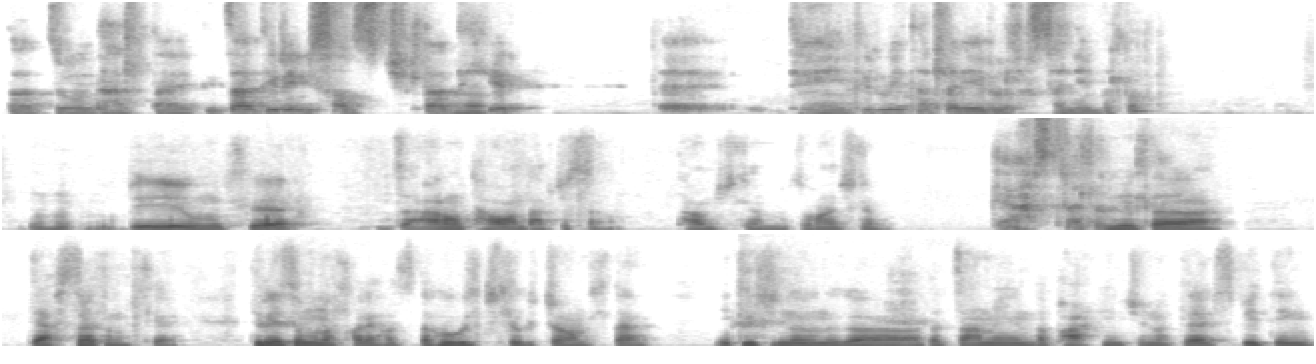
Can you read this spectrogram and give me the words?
одоо зүүн талдаа гэдэг. За тэрийг сонсчлоо. Тэгэхээр Тийм, тэрний талаар яриулах сайн юм болов? Би өмнөхөө за 15 онд авчихсан. 5 жил юм, 6 жил юм. Тэгээ Австрали. Тэгэл тэгээ Австрали өмнөхөө. Тэрнээс өмнө болохоор яг хэвээр хөгөлчлөө гэж байгаа юм л да. Итгэж нэг одоо замын одоо паркинг ч юм уу те спидинг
